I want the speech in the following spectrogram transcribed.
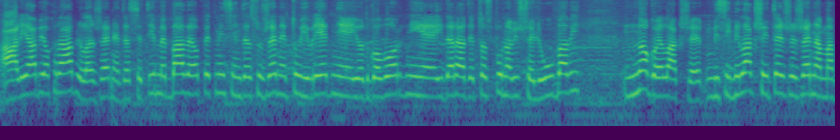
Ali ja bi ohrabrila žene da se time bave, opet mislim da su žene tu i vrijednije i odgovornije i da rade to s puno više ljubavi. Mnogo je lakše, mislim i lakše i teže ženama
